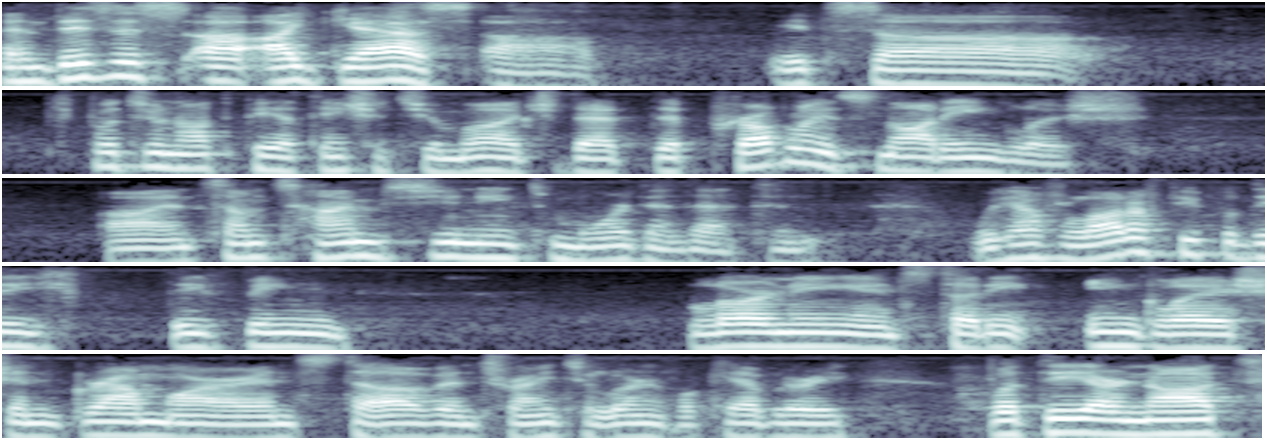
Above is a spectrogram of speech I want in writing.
and this is, uh, I guess, uh, it's uh, people do not pay attention too much that the problem is not English, uh, and sometimes you need more than that. And we have a lot of people they they've been learning and studying English and grammar and stuff and trying to learn vocabulary, but they are not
